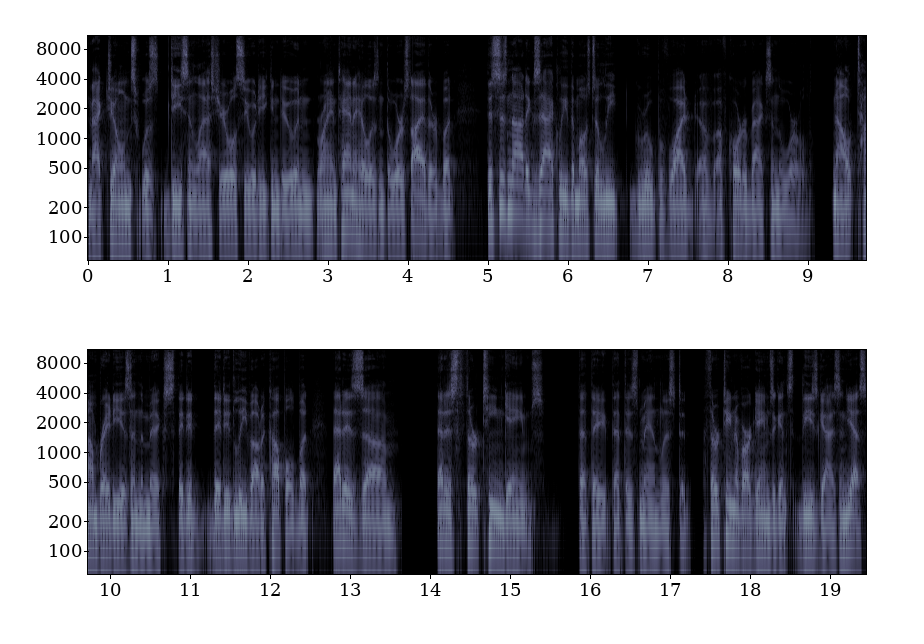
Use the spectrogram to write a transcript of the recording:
Mac Jones was decent last year. We'll see what he can do. And Ryan Tannehill isn't the worst either. But this is not exactly the most elite group of wide of, of quarterbacks in the world. Now, Tom Brady is in the mix. They did they did leave out a couple, but that is um, that is 13 games that they that this man listed. 13 of our games against these guys. And yes,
